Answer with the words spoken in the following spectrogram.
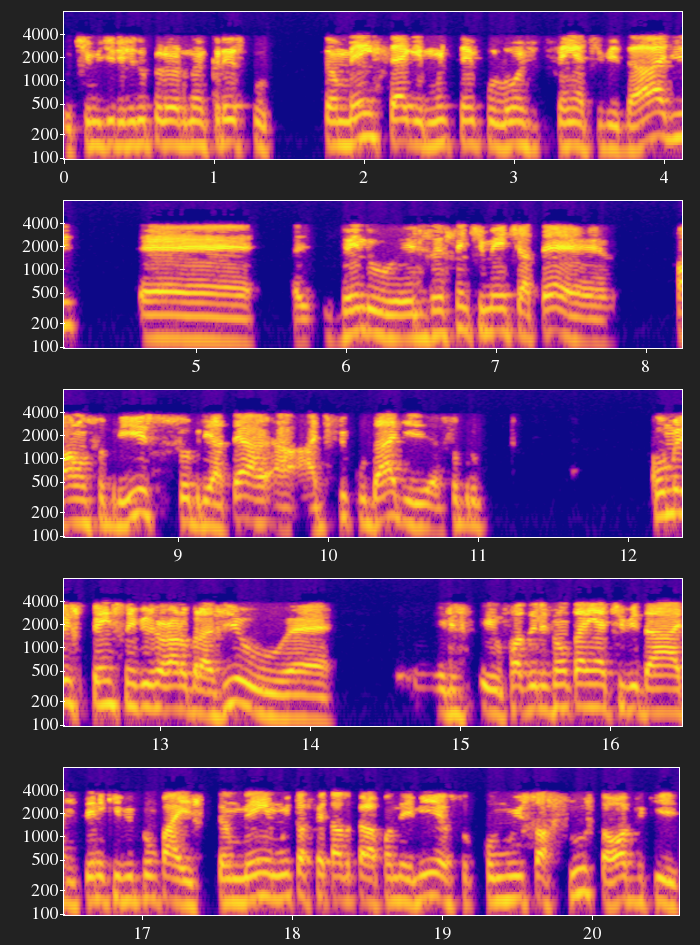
O time dirigido pelo Hernan Crespo também segue muito tempo longe sem atividade. É, vendo eles recentemente até falam sobre isso, sobre até a, a- dificuldade, sobre como eles pensam em vir jogar no Brasil. É, eles, o fato deles não estarem em atividade, terem que vir para um país também muito afetado pela pandemia, como isso assusta, óbvio que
